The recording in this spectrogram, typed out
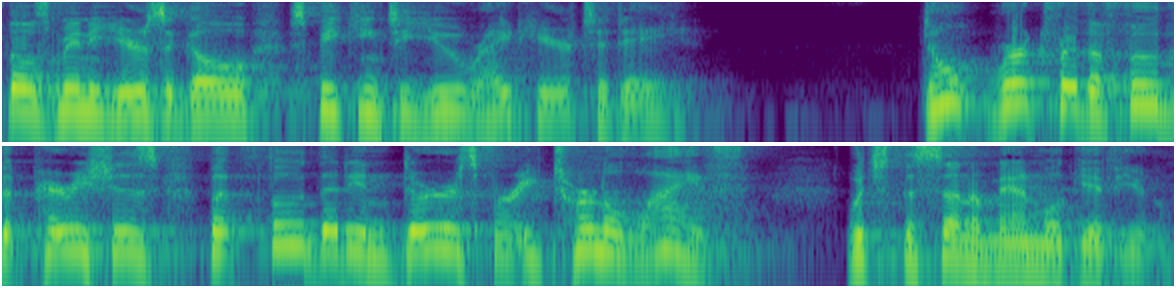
those many years ago, speaking to you right here today? Don't work for the food that perishes, but food that endures for eternal life, which the Son of Man will give you.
